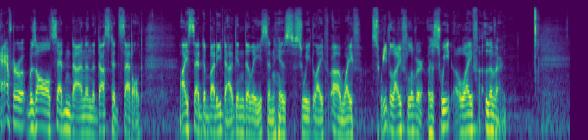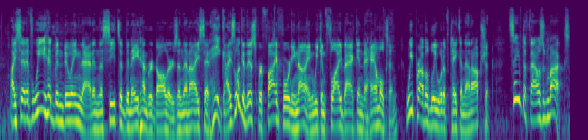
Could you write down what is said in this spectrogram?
After it was all said and done and the dust had settled, I said to Buddy Doug and Delise and his sweet life uh, wife, sweet life liver, uh, sweet wife Laverne. I said if we had been doing that and the seats had been eight hundred dollars, and then I said, "Hey guys, look at this for five forty nine. We can fly back into Hamilton." We probably would have taken that option. Saved a thousand bucks.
